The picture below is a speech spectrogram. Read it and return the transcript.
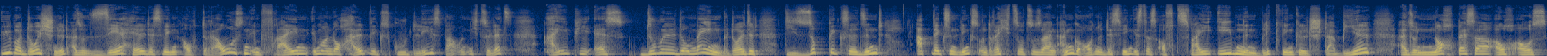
über Durchschnitt, also sehr hell, deswegen auch draußen im Freien immer noch halbwegs gut lesbar und nicht zuletzt IPS Dual Domain bedeutet, die Subpixel sind abwechselnd links und rechts sozusagen angeordnet. Deswegen ist das auf zwei Ebenen Blickwinkel stabil. Also noch besser, auch aus,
